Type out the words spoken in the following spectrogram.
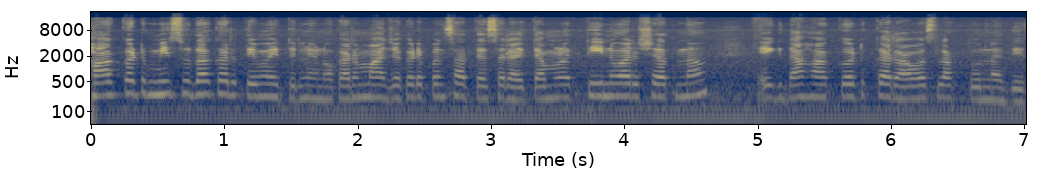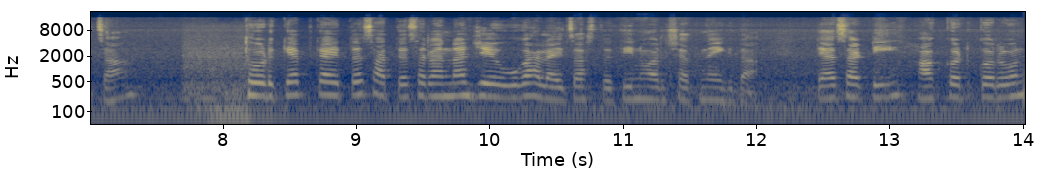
हा कट मी सुद्धा करते मैत्रिणीनो कारण माझ्याकडे पण सात्यासर आहे त्यामुळे तीन वर्षातनं एकदा हा कट करावाच लागतो नदीचा. थोडक्यात काय तर सात्यासरांना जेवू घालायचं असतं तीन वर्षातनं एकदा. त्यासाठी हा कट करून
